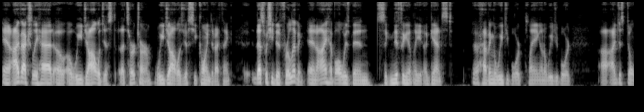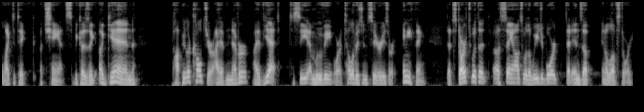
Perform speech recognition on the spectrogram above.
And I've actually had a, a Ouijaologist, that's her term, Ouijaologist. She coined it, I think. That's what she did for a living. And I have always been significantly against uh, having a Ouija board, playing on a Ouija board. Uh, I just don't like to take a chance because, again, popular culture, I have never, I have yet to see a movie or a television series or anything that starts with a, a seance with a Ouija board that ends up in a love story.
